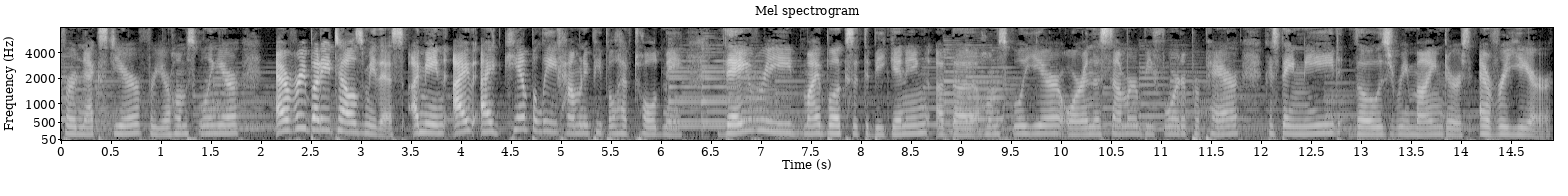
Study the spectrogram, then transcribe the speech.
for next year, for your homeschooling year. Everybody tells me this. I mean, I, I can't believe how many people have told me they read my books at the beginning of the homeschool year or in the summer before to prepare because they need those reminders every year.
